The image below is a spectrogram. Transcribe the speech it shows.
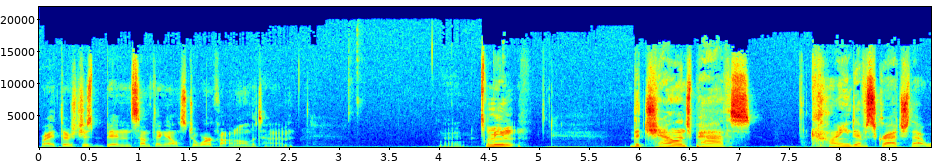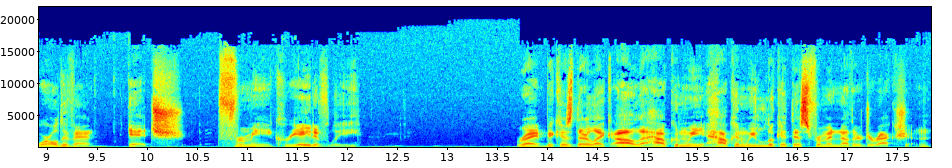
Right? There's just been something else to work on all the time. Right. I mean, the challenge paths kind of scratch that world event itch for me creatively. Right? Because they're like, "Oh, how can we how can we look at this from another direction?"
